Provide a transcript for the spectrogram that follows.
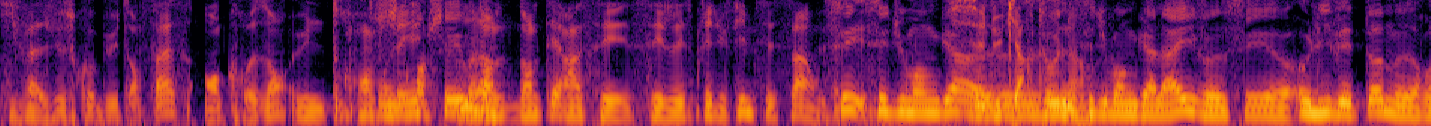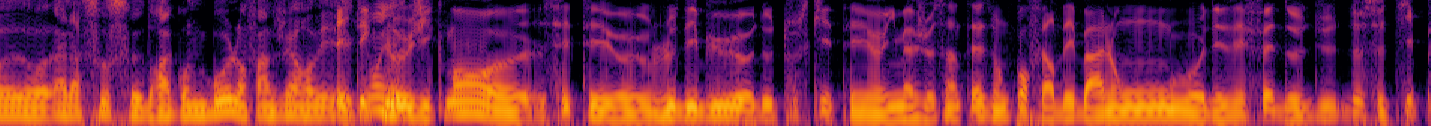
qui va jusqu'au but en face en creusant une tranchée, Une tranchée, dans, voilà. le- dans le terrain. C'est c'est l'esprit du film, c'est ça en fait. C'est c'est du manga. C'est du euh, cartoon. c'est- du manga live. C'est euh, Olive et Tom euh, à la sauce Dragon Ball. Enfin, genre, Et a- technologiquement, euh, c'était euh, le début euh, de tout ce qui était euh, image de synthèse. Donc pour faire des ballons ou euh, des effets de, du- de ce type,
